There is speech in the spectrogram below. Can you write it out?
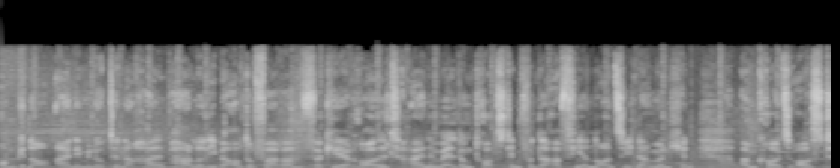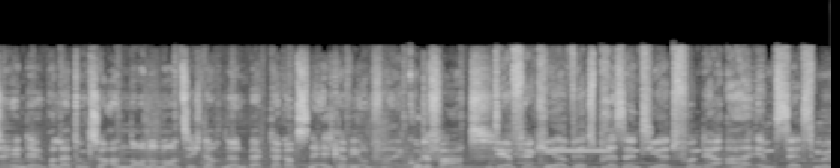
Um genau eine Minute nach halb. Hallo, liebe Autofahrer. Verkehr rollt. Eine Meldung trotzdem von der A94 nach München am Kreuz Ost in der Überleitung zur A99 nach Nürnberg. Da gab es einen LKW-Unfall. Gute Fahrt. Der Verkehr wird präsentiert von der AMZ München.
